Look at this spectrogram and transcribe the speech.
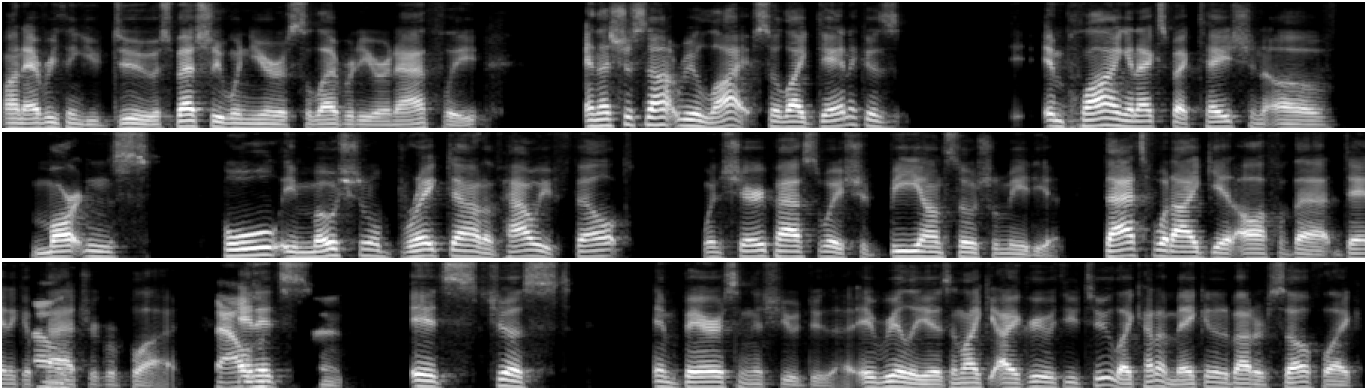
on everything you do, especially when you're a celebrity or an athlete. And that's just not real life. So, like, Danica's implying an expectation of Martin's full emotional breakdown of how he felt when Sherry passed away should be on social media. That's what I get off of that Danica Patrick reply. And it's it's just embarrassing that she would do that. It really is. And like I agree with you too, like kind of making it about herself, like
